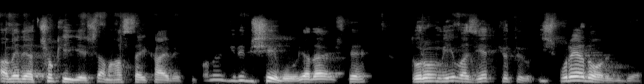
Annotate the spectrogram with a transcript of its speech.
ameliyat çok iyi geçti ama hastayı kaybettik. Onun gibi bir şey bu. Ya da işte durum iyi, vaziyet kötü. İş buraya doğru gidiyor.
